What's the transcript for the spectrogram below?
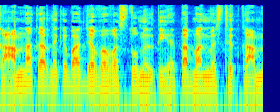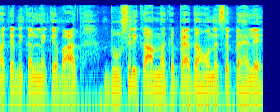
कामना करने के बाद जब वह वस्तु मिलती है, तब मन में स्थित कामना के निकलने के बाद दूसरी कामना के पैदा होने से पहले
